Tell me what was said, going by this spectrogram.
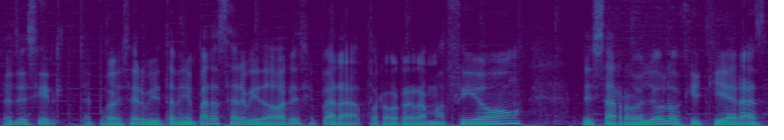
Es decir, te puede servir también para servidores y para programación, desarrollo, lo que quieras.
